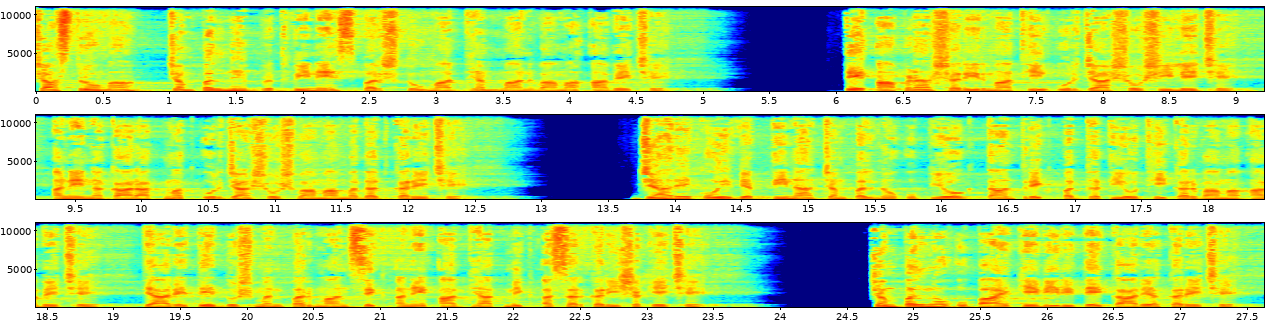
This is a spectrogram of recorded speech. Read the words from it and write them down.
શાસ્ત્રોમાં ચંપલને પૃથ્વીને સ્પર્શતું માધ્યમ માનવામાં આવે છે. તે આપણા શરીરમાંથી ઊર્જા શોષી લે છે અને નકારાત્મક ઊર્જા શોષવામાં મદદ કરે છે. જ્યારે કોઈ વ્યક્તિના ચંપલનો ઉપયોગ તાંત્રિક પદ્ધતિઓથી કરવામાં આવે છે, ત્યારે તે દુશ્મન પર માનસિક અને આધ્યાત્મિક અસર કરી શકે છે. ચંપલનો ઉપાય કેવી રીતે કાર્ય કરે છે?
